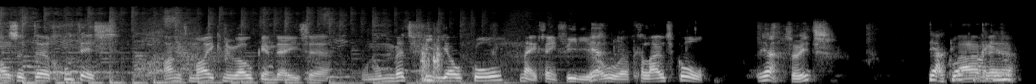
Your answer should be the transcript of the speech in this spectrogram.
Als het eh, goed is, hangt Mike nu ook in deze, hoe noemen we het, videocall? Nee, geen video, eh, geluidscall. ja, zoiets. Ja, klopt. Waar, is eh, er.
